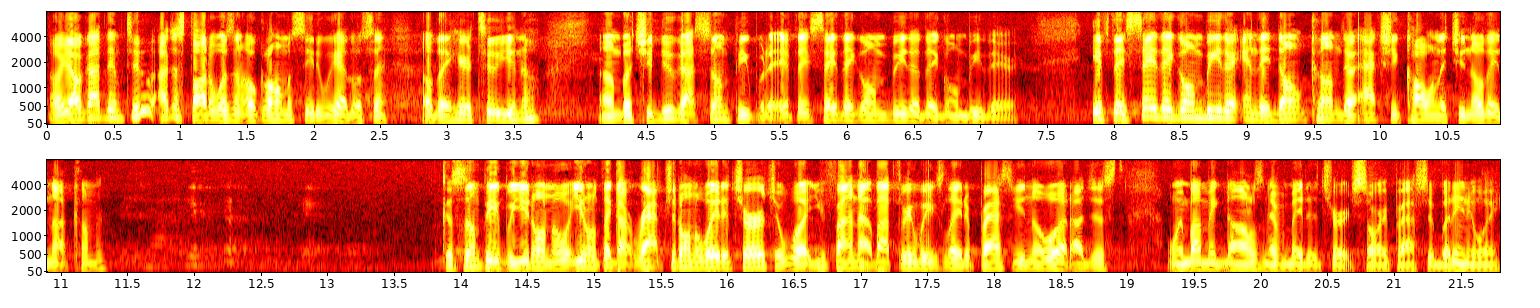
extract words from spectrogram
Oh, y'all got them too? I just thought it was in Oklahoma City. We had those things. Oh, they're here too, you know. Um, but you do got some people that if they say they're gonna be there, they're gonna be there. If they say they're going to be there and they don't come, they'll actually call and let you know they're not coming. Because some people, you don't know what, you don't think got raptured on the way to church or what. You find out about three weeks later, Pastor, you know what? I just went by McDonald's, never made it to church. Sorry, Pastor. But anyway,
